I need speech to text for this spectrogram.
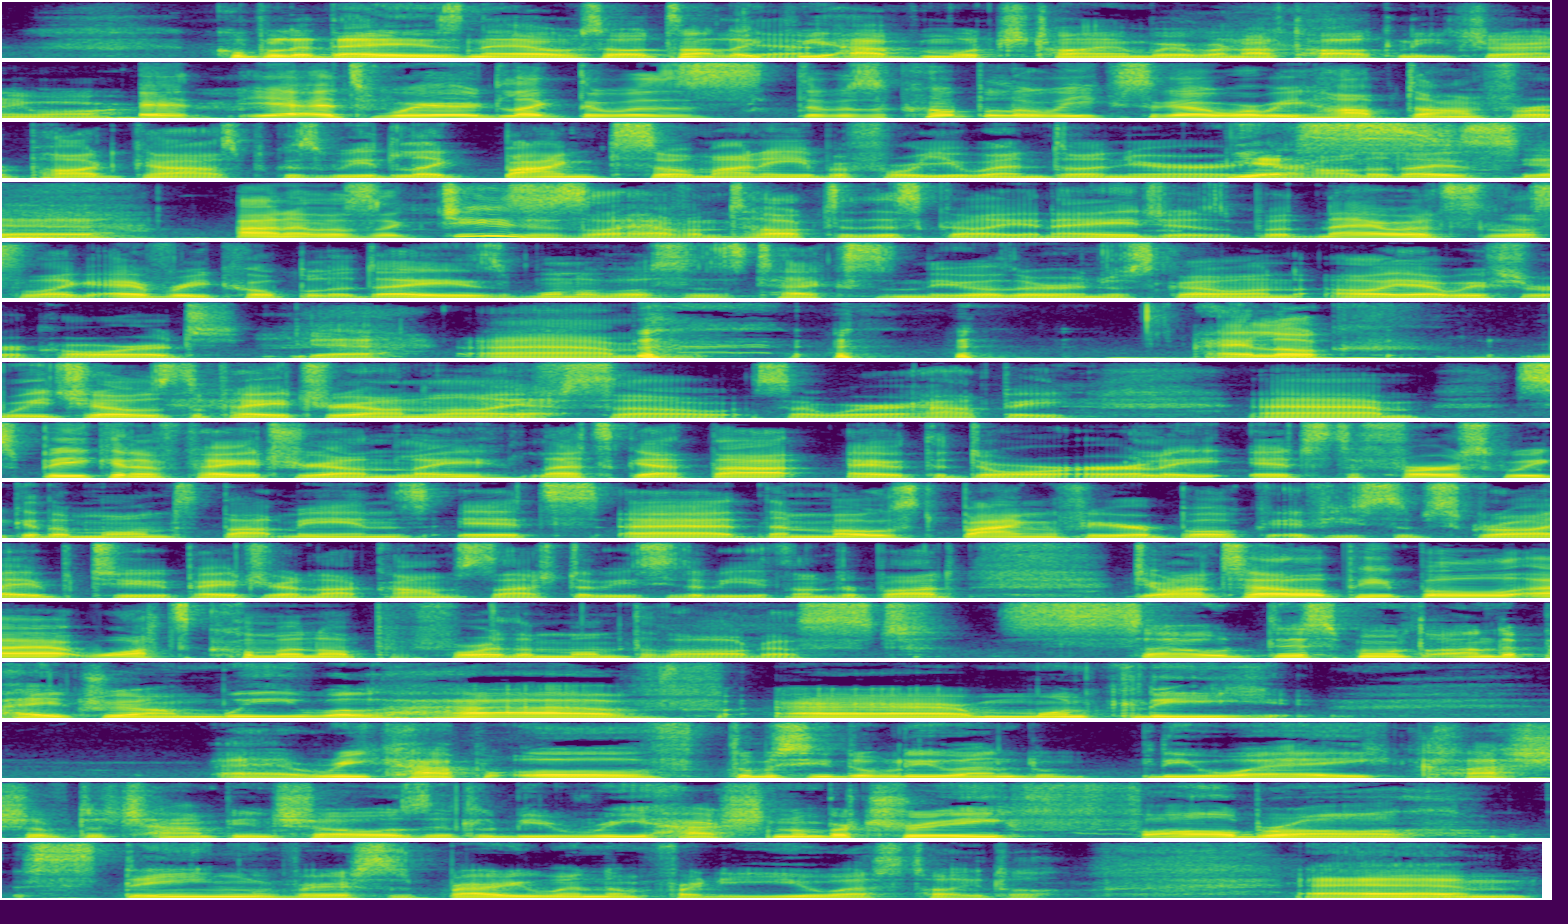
couple of days now, so it's not like Yeah. we have much time where we're not talking to each other anymore. It yeah, it's weird. Like there was there was a couple of weeks ago where we hopped on for a podcast because we'd like banked so many before you went on your, your holidays. Yeah. And it was like, Jesus, I haven't talked to this guy in ages. But now it's just like every couple of days, one of us is texting the other and just going, oh, yeah, we have to record. Yeah. Um, hey, look, we chose the Patreon life, Yeah. so so we're happy. Um, speaking of Patreon, Lee, let's get that out the door early. It's the first week of the month. That means it's uh, the most bang for your buck if you subscribe to patreon.com slash WCW Thunderpod. Do you want to tell people uh, what's coming up for the month of August? So this month on the Patreon, we will have our monthly uh, recap of WCW NWA Clash of the Champion shows. It'll be rehash number three, Fall Brawl, Sting versus Barry Windham for the US title. Um,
